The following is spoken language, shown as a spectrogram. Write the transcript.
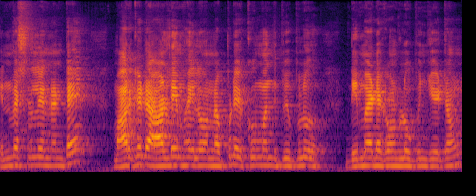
ఇన్వెస్టర్లు ఏంటంటే మార్కెట్ ఆల్ టైమ్ హైలో ఉన్నప్పుడు ఎక్కువ మంది పీపుల్ డిమాట్ అకౌంట్లు ఓపెన్ చేయటం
